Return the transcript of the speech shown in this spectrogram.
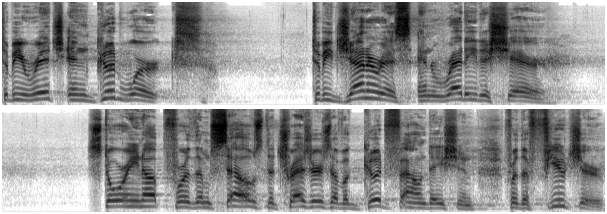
to be rich in good works to be generous and ready to share, storing up for themselves the treasures of a good foundation for the future,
